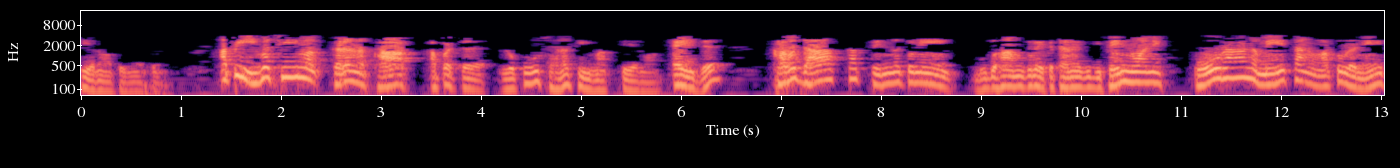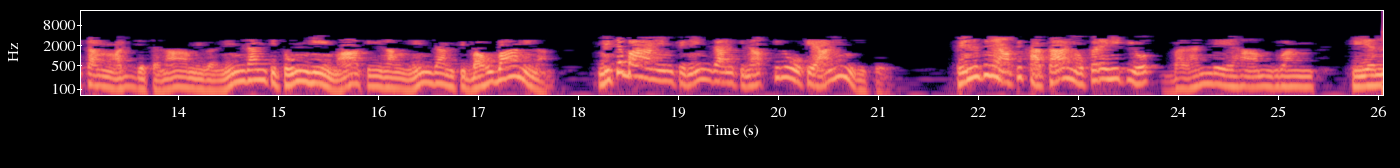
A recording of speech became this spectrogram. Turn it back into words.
තියෙනවා පින්නතුනේ. අපි ඉවසීම කරන තාක් අපට ලොකු සැනසීමක් තියෙනවා. ඇයිද? කවදාකවත් පින්නතුනේ බුදුහාමුදුර එක තැනකදී පෙන්වන්නේ පෝරාණ මේතං අතුල නේතං අධ්‍යතනාමිව නින්දන්ති තුන්හි මාකීනං නින්දන්ති බහුබානිනං මිතබානින් පිනින්දන්ති නක්ති ලෝකේ අනින්දිතේ පින්නතුනේ අපි කතා නොකර හිටියොත් බලන්නේ හාමුදුරන් කියන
